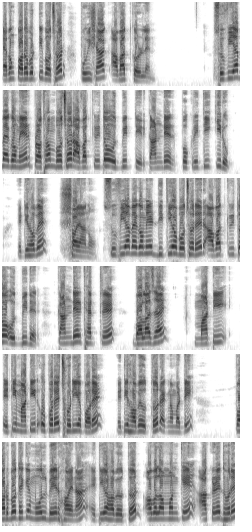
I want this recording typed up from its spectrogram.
এবং পরবর্তী বছর পুঁইশাক আবাদ করলেন। সুফিয়া বেগমের প্রথম বছর আবাদকৃত উদ্ভিদটির কাণ্ডের প্রকৃতি কিরূপ? এটি হবে শয়ানো। সুফিয়া বেগমের দ্বিতীয় বছরের আবাদকৃত উদ্ভিদের কাণ্ডের ক্ষেত্রে বলা যায়, মাটি, এটি মাটির উপরে ছড়িয়ে পড়ে। এটি হবে উত্তর, এক নম্বরটি। পর্ব থেকে মূল বের হয় না, এটিও হবে উত্তর। অবলম্বনকে আঁকড়ে ধরে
